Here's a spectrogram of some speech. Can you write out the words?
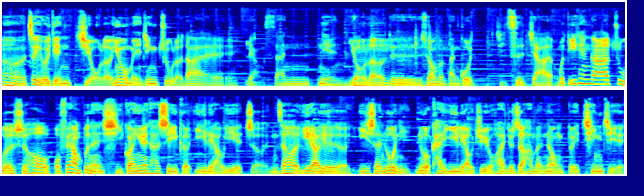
呃，这有一点久了，因为我们已经住了大概两三年有了，对对对，虽然我们搬过。几次家，我第一天跟他住的时候，我非常不能习惯，因为他是一个医疗业者。你知道，医疗业的医生，如果你如果看医疗剧的话，你就知道他们那种对清洁，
